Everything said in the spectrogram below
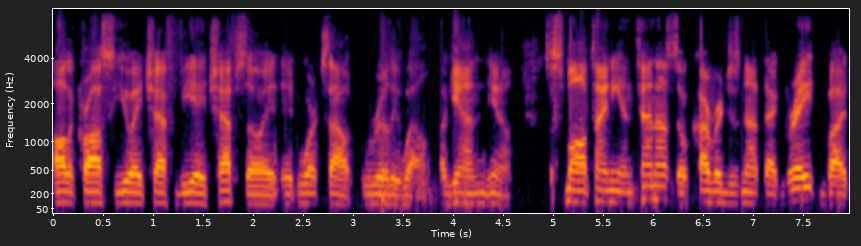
all across UHF, VHF, so it, it works out really well. Again, you know, it's a small, tiny antenna, so coverage is not that great, but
